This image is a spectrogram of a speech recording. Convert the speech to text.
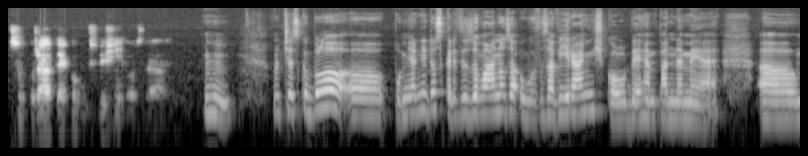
jsou pořád jako úspěšní v Austrálii. Hmm. No Česko bylo uh, poměrně dost kritizováno za zavírání škol během pandemie. Uh,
